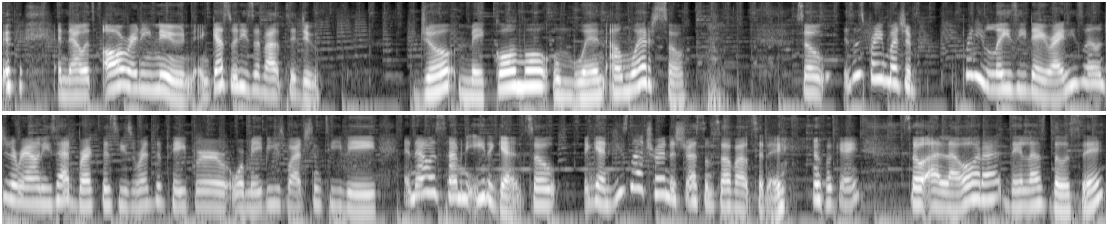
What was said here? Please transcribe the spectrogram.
and now it's already noon. And guess what he's about to do? Yo me como un buen almuerzo. So this is pretty much a pretty lazy day, right? He's lounging around, he's had breakfast, he's read the paper, or maybe he's watching TV, and now it's time to eat again. So, again, he's not trying to stress himself out today, okay? So, a la hora de las doce,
